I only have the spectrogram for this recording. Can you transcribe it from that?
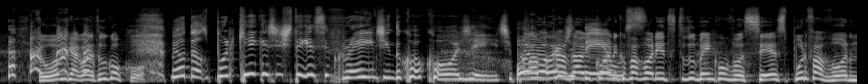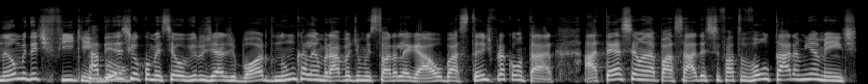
Eu amo que agora é tudo cocô. Meu Deus, por que, que a gente tem esse branding do cocô, gente? Pelo Oi, meu casal de icônico favorito, tudo bem com vocês? Por favor, não me identifiquem. Tá. Desde que eu comecei a ouvir o Diário de Bordo, nunca lembrava de uma história legal, bastante pra contar. Até semana passada, esse fato voltar à minha mente.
